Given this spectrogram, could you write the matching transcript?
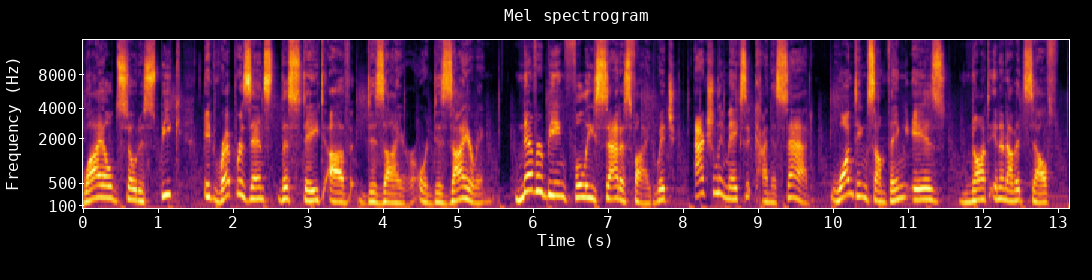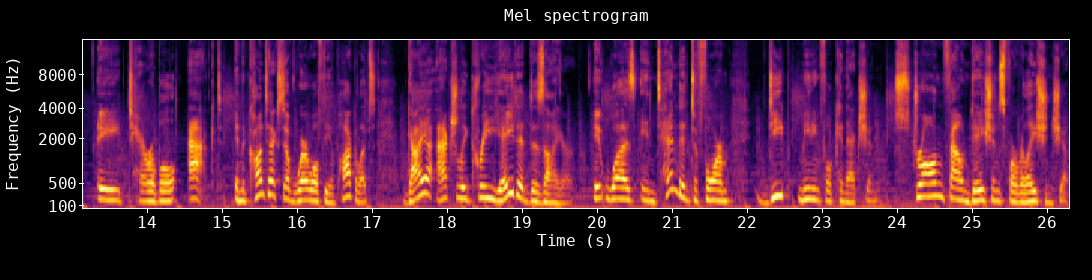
wild, so to speak, it represents the state of desire or desiring, never being fully satisfied, which actually makes it kind of sad. Wanting something is not in and of itself a terrible act. In the context of Werewolf the Apocalypse, Gaia actually created desire. It was intended to form deep, meaningful connection, strong foundations for relationship.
